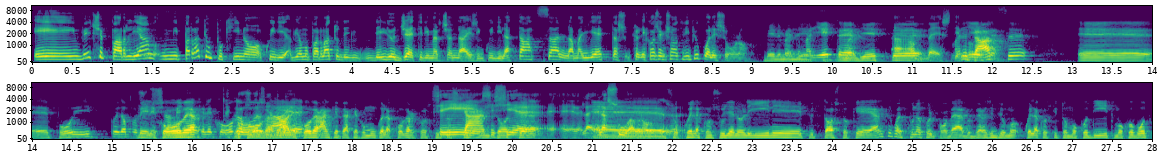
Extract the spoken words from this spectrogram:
E invece parliamo, mi parlate un pochino, quindi abbiamo parlato degli, degli oggetti di merchandising, quindi la tazza, la maglietta, le cose che sono andate di più quali sono? Beh, le magliette, le magliette, le, magliette, ah, bestia. le tazze e poi, poi dopo beh, le cover, anche le cover, le cover, no, le cover anche perché comunque la cover con scritto sì, Scantot sì, sì, è, è, è, la sua proprio. Su quella con sugli anolini piuttosto che anche qualcuna col proverbio per esempio quella con scritto Mocodit, Mocovot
